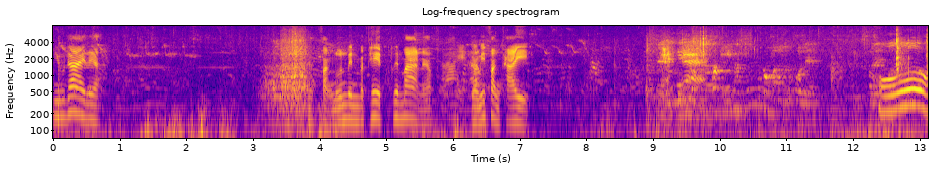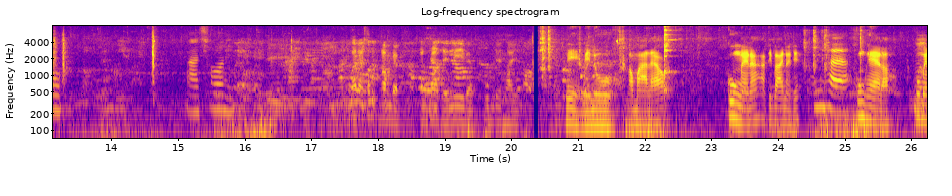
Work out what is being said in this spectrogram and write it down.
วิวได้เลยอะฝั่งนู้นเป็นประเทศเพื่อนบ้านนะครับใช่ครัฝั่บงนี้ฝั่งไทยเนี่ยโอ้ปลาช่อน เมื่อไหร่ต้องทำแบบกัญชาเสรีแบบภูมิใจไทย นี่เมนูเรามาแล้ว กุ้งไหนนะ อธิบายหน่อยดิ กุ้งแพกุ้งแพเหรอ กุ้งแม่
